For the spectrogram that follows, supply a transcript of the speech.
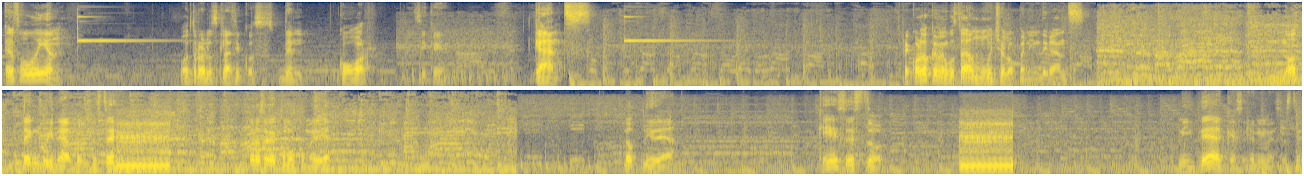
Elfo Leon. Otro de los clásicos del gore. Así que. Gantz. Recuerdo que me gustaba mucho el opening de Gantz. No tengo idea cuál es este. Pero se ve como comedia. No, ni idea. ¿Qué es esto? Ni idea qué es anime es este.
